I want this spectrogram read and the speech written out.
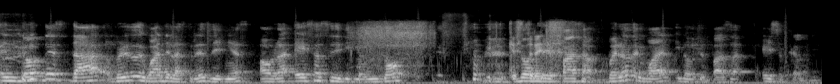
en dónde está Breath of the Wild de las tres líneas. Ahora esa se dividió en dos. Qué donde estrés. pasa Breath of the Wild y donde pasa Ace of Calamity.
